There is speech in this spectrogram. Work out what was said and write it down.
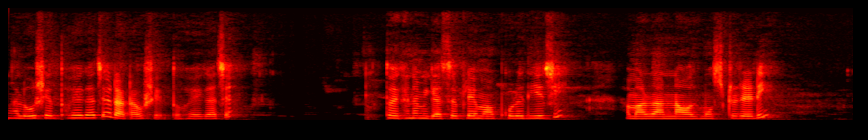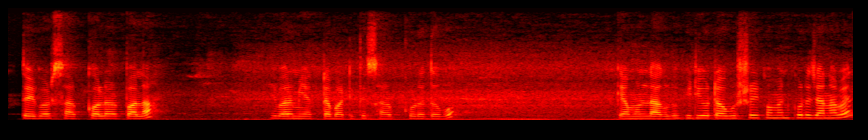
আলুও সেদ্ধ হয়ে গেছে, ডাটাও সেদ্ধ হয়ে গেছে। তো এখানে আমি গ্যাসের ফ্লেম অফ করে দিয়েছি। আমার রান্না অলমোস্ট রেডি তো এবার সার্ভ করার পালা। এবার আমি একটা বাটিতে সার্ভ করে দেব। কেমন লাগল ভিডিওটা অবশ্যই কমেন্ট করে জানাবেন।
